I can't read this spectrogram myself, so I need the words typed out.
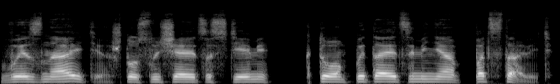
«Вы знаете, что случается с теми, кто пытается меня подставить?»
